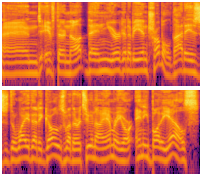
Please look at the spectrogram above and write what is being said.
And if they're not, then you're going to be in trouble. That is the way that it goes, whether it's Unai Emery or anybody else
